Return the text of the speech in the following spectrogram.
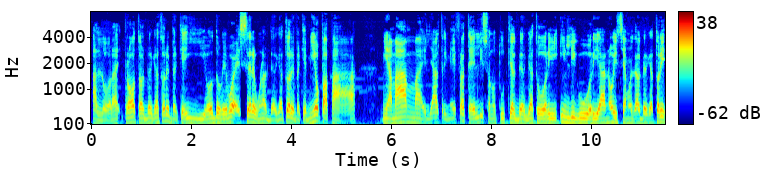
Allora, proto albergatore perché io dovevo essere un albergatore perché mio papà, mia mamma e gli altri miei fratelli sono tutti albergatori in Liguria. Noi siamo albergatori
